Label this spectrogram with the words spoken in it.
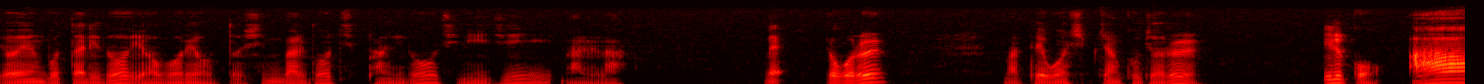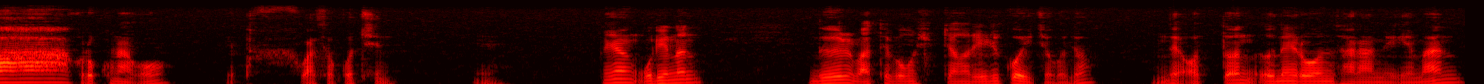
여행 보따리도, 여벌의 옷도, 신발도, 지팡이도 지니지 말라. 네, 요거를 마태복음 10장 9절을 읽고 아 그렇구나 하고 딱 와서 꽂힌 예. 그냥 우리는 늘 마태복음 10장을 읽고 있죠 그죠 근데 어떤 은혜로운 사람에게만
